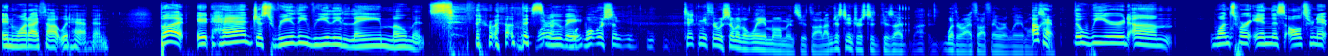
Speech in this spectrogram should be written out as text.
in what I thought would happen. But it had just really, really lame moments throughout this What, are- movie. what- what were some? Take me through some of the lame moments you thought. I'm just interested because I whether I thought they were lame. Also. Okay. The weird um once we're in this alternate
